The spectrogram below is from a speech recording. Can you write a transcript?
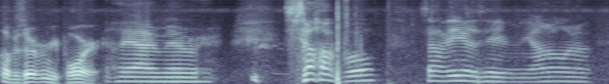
Observe and report. Oh yeah, I remember. Stop, fool. Stop videotaping me. I don't wanna be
